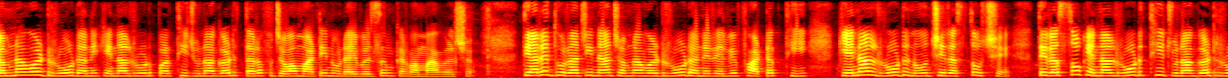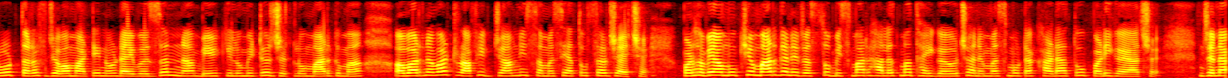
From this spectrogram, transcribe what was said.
જમનાવડ રોડ અને કેનાલ રોડ પરથી જુનાગઢ તરફ જવા માટેનું ડાયવર્ઝન કરવામાં આવેલ છે. ત્યારે ધોરાજીના જમનાવડ રોડ અને રેલવે ફાટકથી કેનાલ રોડનો જે રસ્તો છે, તે રસ્તો કેનાલ રોડથી જુનાગઢ રોડ તરફ જવા માટેનો ડાયવર્ઝનના બે કિલોમીટર જેટલો માર્ગમાં અવારનવાર ટ્રાફિક જામની સમસ્યા તો સર્જાય છે, પણ હવે આ મુખ્ય માર્ગ અને રસ્તો બિસ્માર હાલતમાં થઈ ગયો છે અને મસમોટા ખાડા તો પડી ગયા છે, જેના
